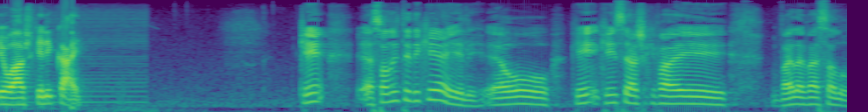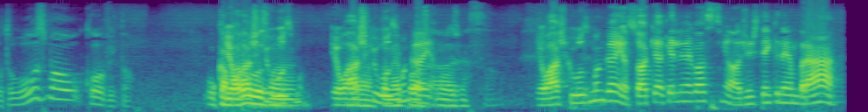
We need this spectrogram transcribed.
eu acho que ele cai. Quem, é só não entender quem é ele. É o quem, quem você acha que vai vai levar essa luta? O Usman ou o Covington? O Camaro eu acho Usman. Que o Usman eu é, acho que o Usman ganha. Usman. Eu acho que o Usman ganha. Só que é aquele negócio assim, ó, a gente tem que lembrar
